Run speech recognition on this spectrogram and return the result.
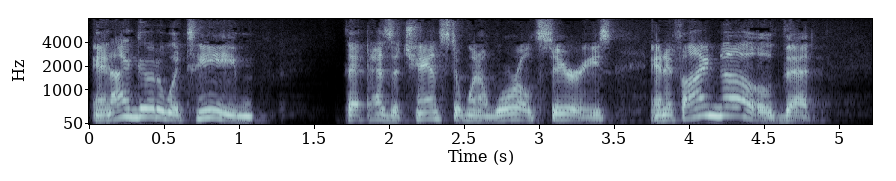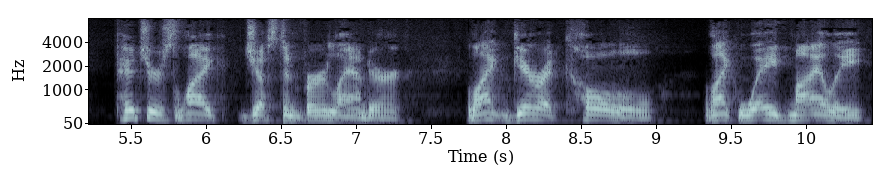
and I go to a team that has a chance to win a World Series, and if I know that pitchers like Justin Verlander, like Gerrit Cole, like Wade Miley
